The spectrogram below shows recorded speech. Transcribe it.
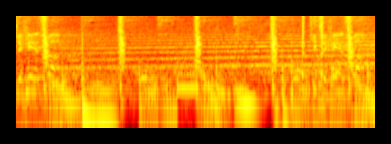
Get your hands up. Get your hands up.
